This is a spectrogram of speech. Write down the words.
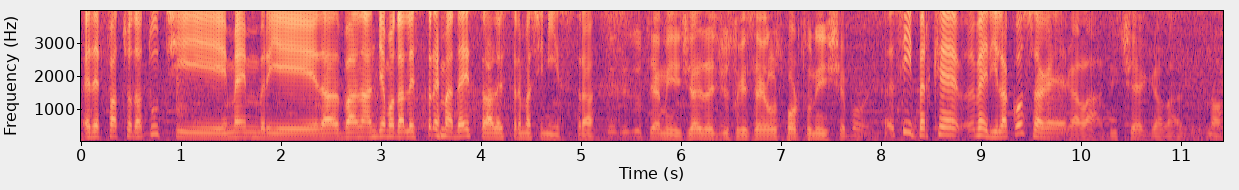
Ed è fatto da tutti i membri, da- andiamo dall'estrema destra all'estrema sinistra. Siete tutti amici, eh, ed è giusto che sia che lo sport unisce poi. Eh, Sì, perché vedi la cosa che... Galati, c'è Galati. No,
